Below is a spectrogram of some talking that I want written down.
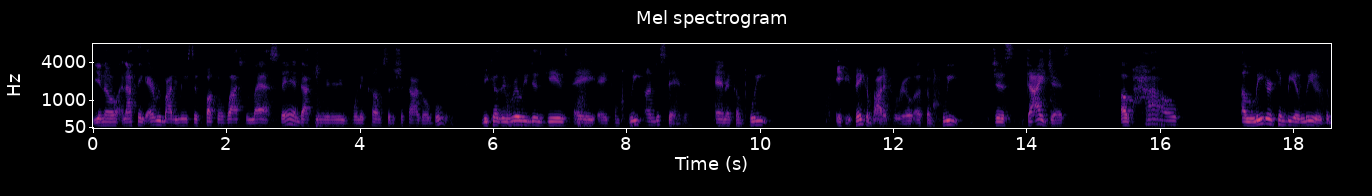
You know, and I think everybody needs to fucking watch the Last Dance documentary when it comes to the Chicago Bulls because it really just gives a, a complete understanding and a complete, if you think about it for real, a complete just digest of how a leader can be a leader, the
